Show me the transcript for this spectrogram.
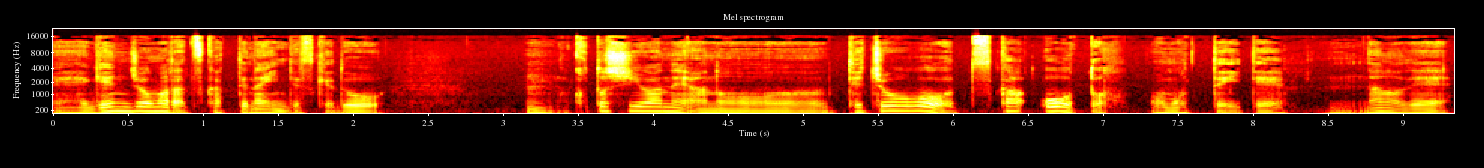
えー、現状まだ使ってないんですけど、うん、今年はね、あのー、手帳を使おうと思っていて、うん、なので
